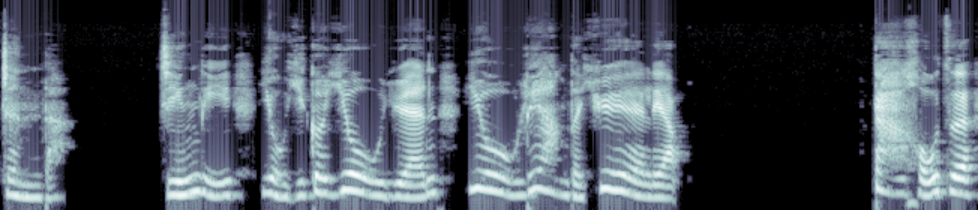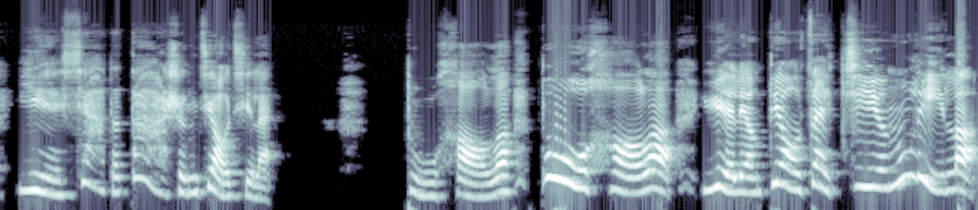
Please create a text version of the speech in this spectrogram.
真的，井里有一个又圆又亮的月亮。大猴子也吓得大声叫起来：“不好了，不好了，月亮掉在井里了！”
